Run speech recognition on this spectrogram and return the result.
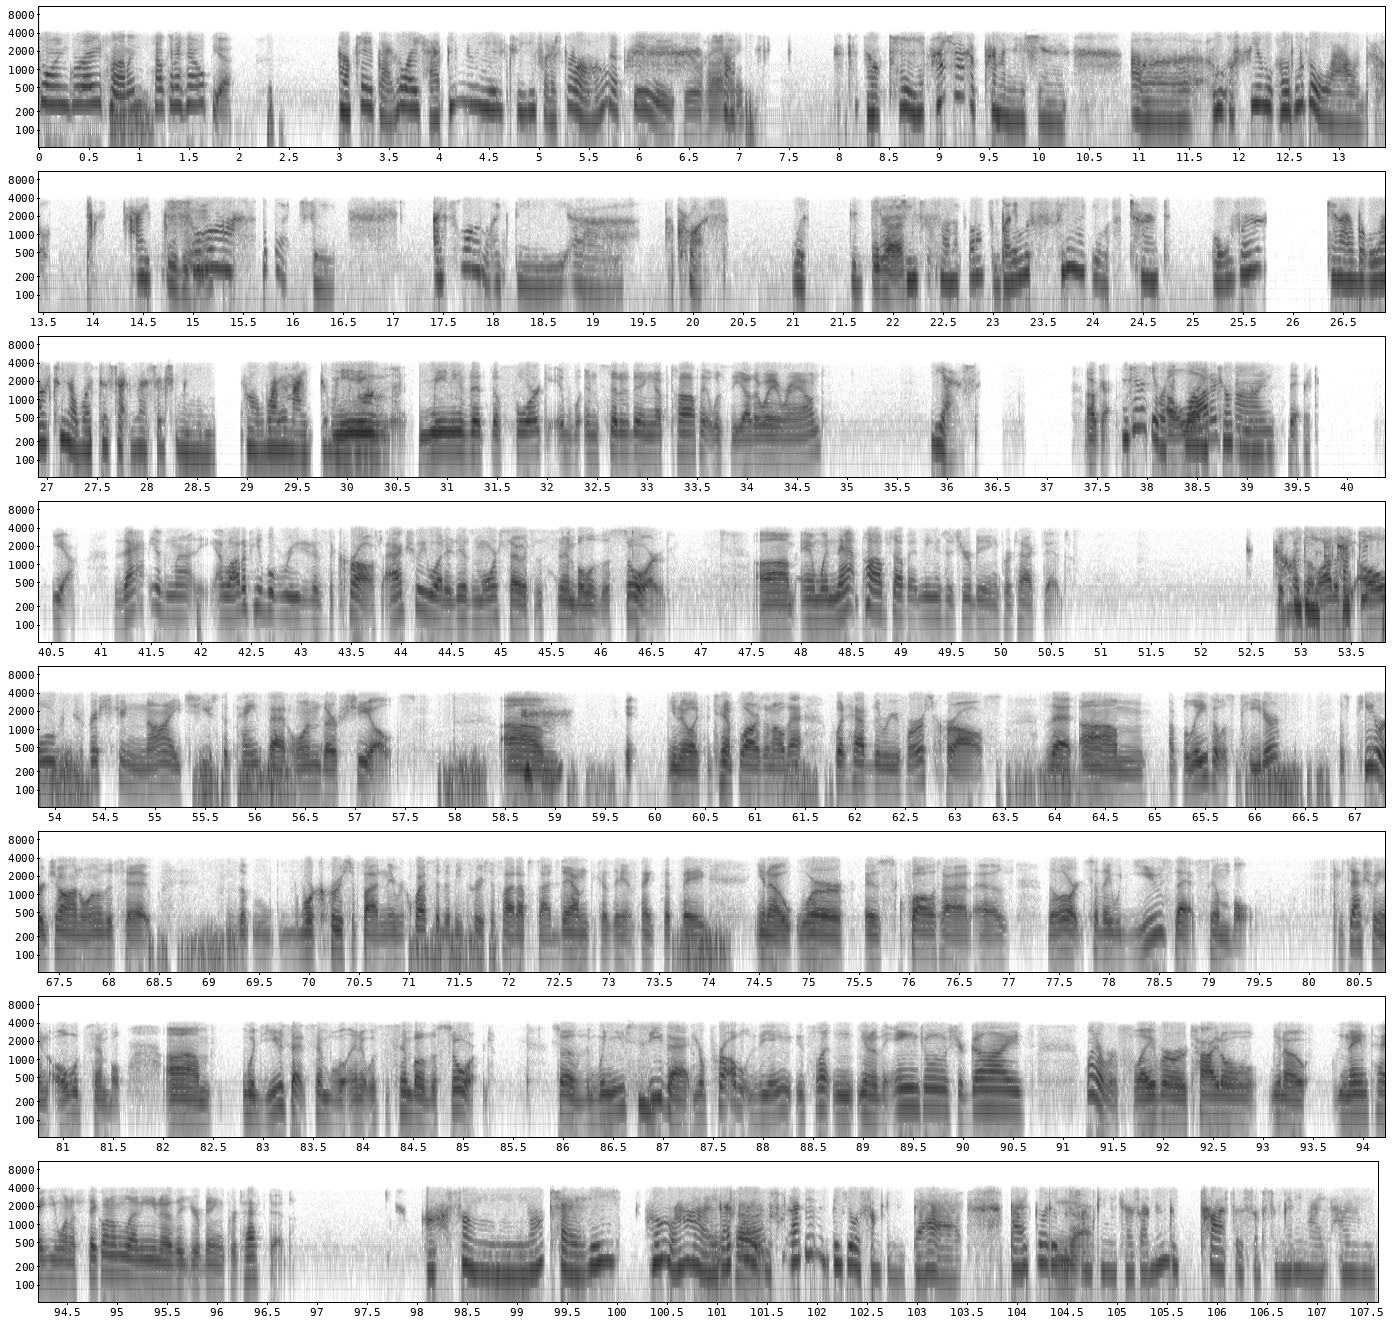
Going great, honey. How can I help you? Okay, by the way, Happy New Year to you, first of all. Happy New Year, honey. Okay, I had a premonition uh, a few, a little while ago. I Mhm. saw, let's see, I saw like the, uh, a cross with the Okay. Jesus on the cross, but it was seemed like it was turned over, and I would love to know what does that message mean, or what am I doing Meaning, wrong? meaning that the fork, it, instead of being up top, it was the other way around. Yes. Okay. I feel like it was A lot of times that, yeah, that is not. A lot of people read it as the cross. Actually, what it is more so is a symbol of the sword. Um, and when that pops up, it means that you're being protected. Oh, Because a lot of the old Christian knights used to paint that on their shields. Uh-huh. Um, you know, like the Templars and all that, would have the reverse cross that um I believe it was Peter. It was Peter or John, one of the two, that were crucified and they requested to be crucified upside down because they didn't think that they, you know, were as qualified as the Lord. So they would use that symbol. It's actually an old symbol. Um, would use that symbol and it was the symbol of the sword. So when you see that, you're probably the it's letting you know the angels, your guides, whatever flavor or title, you know, name tag you want to stick on them, letting you know that you're being protected. Awesome. Okay. All right. I thought Okay. it was, I didn't think it was something bad, but I thought it was No. something because I'm in the process of submitting my um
